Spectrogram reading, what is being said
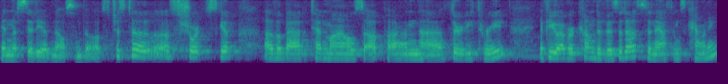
in the city of Nelsonville. It's just a, a short skip of about 10 miles up on uh, 33. If you ever come to visit us in Athens County,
